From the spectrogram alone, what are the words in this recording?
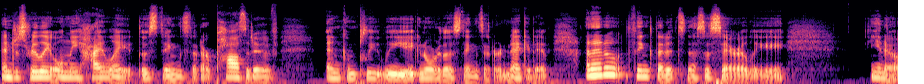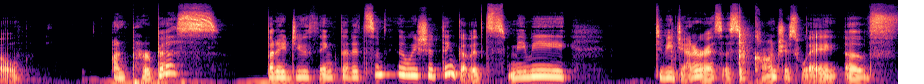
And just really only highlight those things that are positive and completely ignore those things that are negative. And I don't think that it's necessarily, you know, on purpose but I do think that it's something that we should think of. It's maybe, to be generous, a subconscious way of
